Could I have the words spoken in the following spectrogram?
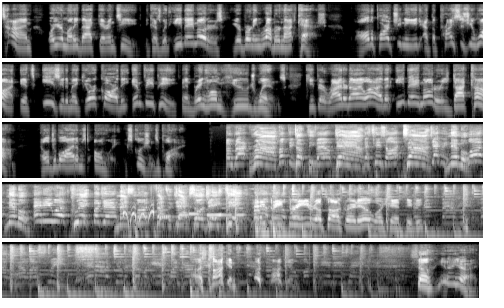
time or your money back guaranteed. Because with eBay Motors, you're burning rubber, not cash. With all the parts you need at the prices you want, it's easy to make your car the MVP and bring home huge wins. Keep your ride or die alive at ebaymotors.com. Eligible items only. Exclusions apply. Rock, Rhyme, Humpty, Dumpty, fell, down, That's his art. time, Jackie, nimble, what? nimble, and he was quick, but jam, master, mud, faster, jacks on Jay's dick. 93.3 Real Talk Radio, War Chant TV. I was talking. I was talking. So, you know, you're all right.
